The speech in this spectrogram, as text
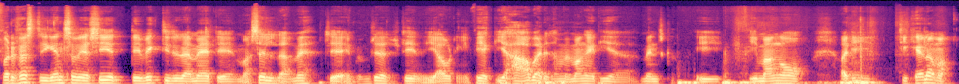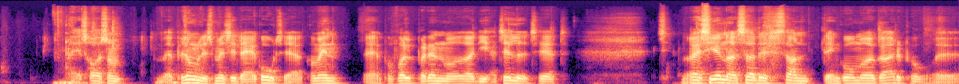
for det første igen, så vil jeg sige, at det er vigtigt det der med, at det er mig selv, der er med til at implementere systemet i afdelingen. Jeg, jeg har arbejdet sammen med mange af de her mennesker i, i mange år, og de, de kalder mig. Jeg tror, som personlighedsmæssigt er jeg god til at komme ind øh, på folk på den måde, og de har tillid til, at når jeg siger noget, så er det sådan, det er en god måde at gøre det på. Øh,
